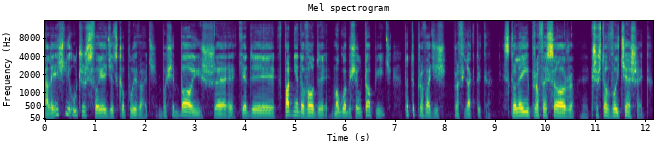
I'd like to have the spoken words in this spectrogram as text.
Ale jeśli uczysz swoje dziecko pływać, bo się boisz, że kiedy wpadnie do wody, mogłoby się utopić, to ty prowadzisz profilaktykę. Z kolei profesor Krzysztof Wojcieszek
